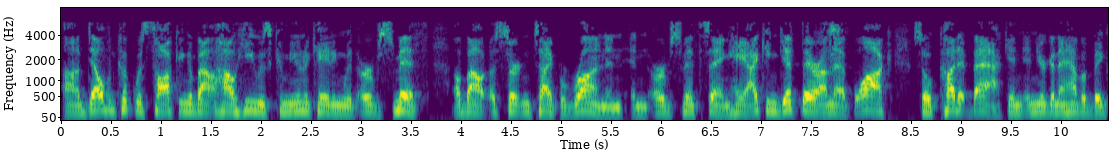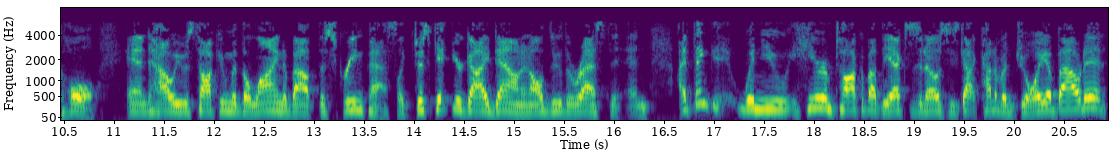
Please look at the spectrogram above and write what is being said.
uh, Dalvin Cook was talking about how he was communicating with Irv Smith about a certain type of run, and, and Irv Smith saying, "Hey, I can get there on that block, so cut it back, and, and you're going to have a big hole." And how he was talking with the line about the screen pass, like just get your guy down, and I'll do the rest. And I think when you hear him talk about the X's and O's, he's got kind of a joy about it,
